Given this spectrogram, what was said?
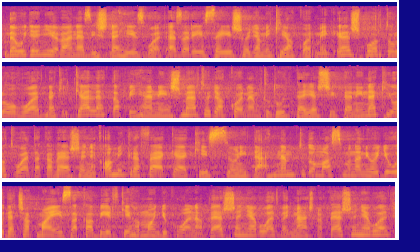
de ugye nyilván ez is nehéz volt. Ez a része is, hogy a Miki akkor még élsportoló volt, neki kellett a pihenés, mert hogy akkor nem tud úgy teljesíteni, neki ott voltak a versenyek, amikre fel kell készülni, tehát nem tudom azt mondani, hogy jó, de csak ma éjszaka bírt ki, ha mondjuk holnap versenye volt, vagy másnap versenye volt,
